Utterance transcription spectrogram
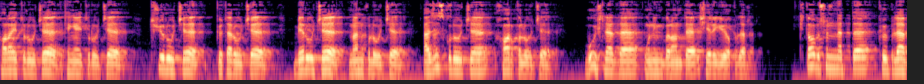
toraytiruvchi kengaytiruvchi tushiruvchi ko'taruvchi beruvchi man qiluvchi aziz qiluvchi xor qiluvchi bu ishlarda uning bironta sherigi yo'qdir. Kitobi sunnatda ko'plab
